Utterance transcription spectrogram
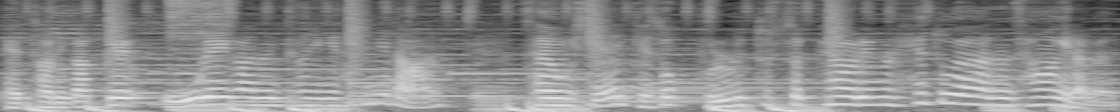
배터리가 꽤 오래가는 편이긴 합니다만 사용 시에 계속 블루투스 pairing을 해둬야 하는 상황이라면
